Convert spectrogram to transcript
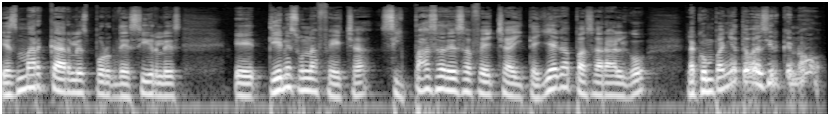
es marcarles por decirles, eh, tienes una fecha, si pasa de esa fecha y te llega a pasar algo, la compañía te va a decir que no.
